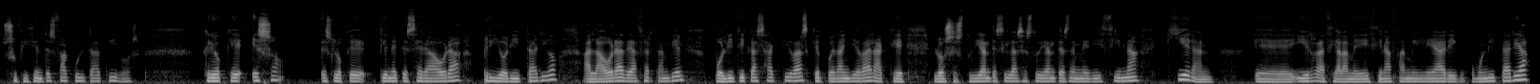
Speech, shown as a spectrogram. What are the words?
suficientes facultativos, creo que eso es lo que tiene que ser ahora prioritario a la hora de hacer también políticas activas que puedan llevar a que los estudiantes y las estudiantes de medicina quieran eh, ir hacia la medicina familiar y comunitaria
